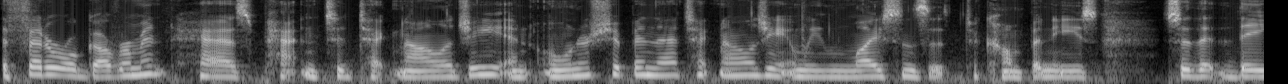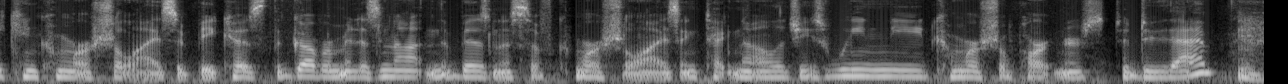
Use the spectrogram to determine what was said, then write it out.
the federal government has patented technology and ownership in that technology, and we license it to companies so that they can commercialize it because the government is not in the business of commercializing technologies. We need commercial partners to do that. Mm.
